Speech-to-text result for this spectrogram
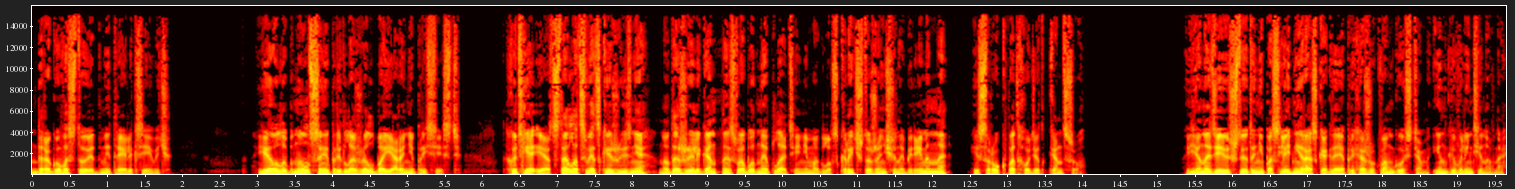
дорогого стоит, Дмитрий Алексеевич. Я улыбнулся и предложил боярине присесть. Хоть я и отстал от светской жизни, но даже элегантное свободное платье не могло скрыть, что женщина беременна и срок подходит к концу. «Я надеюсь, что это не последний раз, когда я прихожу к вам гостям, Инга Валентиновна»,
